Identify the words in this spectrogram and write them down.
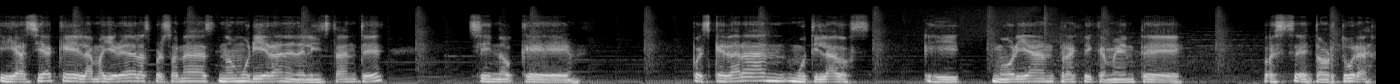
y hacía que la mayoría de las personas no murieran en el instante, sino que pues quedaran mutilados y morían prácticamente pues en tortura.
